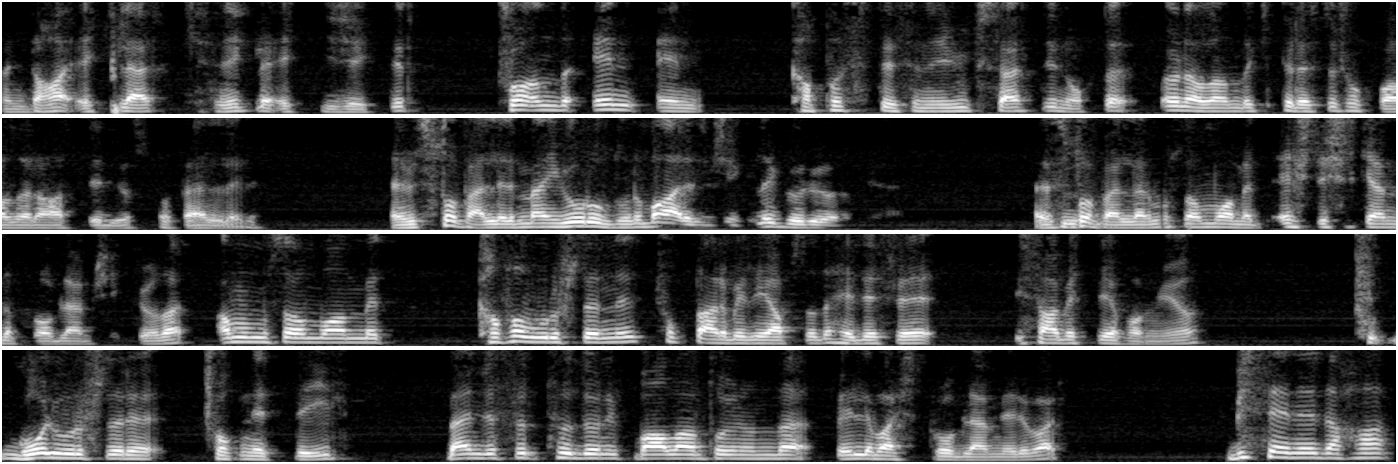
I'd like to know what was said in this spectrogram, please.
Hani daha ekler. Kesinlikle ekleyecektir şu anda en en kapasitesini yükselttiği nokta ön alandaki preste çok fazla rahatsız ediyor stoperleri. Yani stoperlerin ben yorulduğunu bariz bir şekilde görüyorum yani. yani stoperler Mustafa Muhammed eşleşirken de problem çekiyorlar. Ama Mustafa Muhammed kafa vuruşlarını çok darbeli yapsa da hedefe isabetli yapamıyor. Şu, gol vuruşları çok net değil. Bence sırtı dönük bağlantı oyununda belli başlı problemleri var. Bir sene daha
